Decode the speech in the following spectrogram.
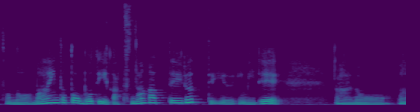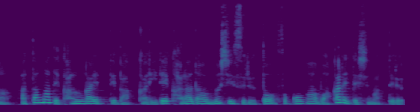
そのマインドとボディがつながっているっていう意味であの、まあ、頭で考えてばっかりで体を無視するとそこが分かれてしまってる。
